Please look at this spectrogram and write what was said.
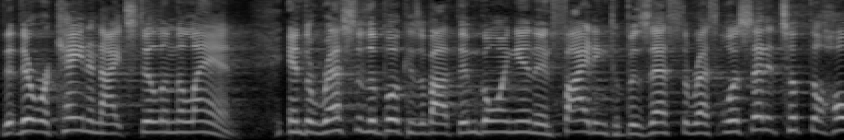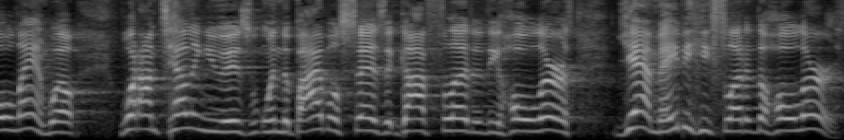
that there were canaanites still in the land and the rest of the book is about them going in and fighting to possess the rest well it said it took the whole land well what i'm telling you is when the bible says that god flooded the whole earth yeah maybe he flooded the whole earth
